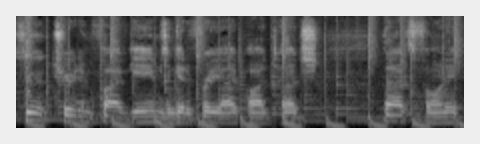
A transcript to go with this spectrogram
So you trade in five games and get a free iPod Touch. That's funny.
